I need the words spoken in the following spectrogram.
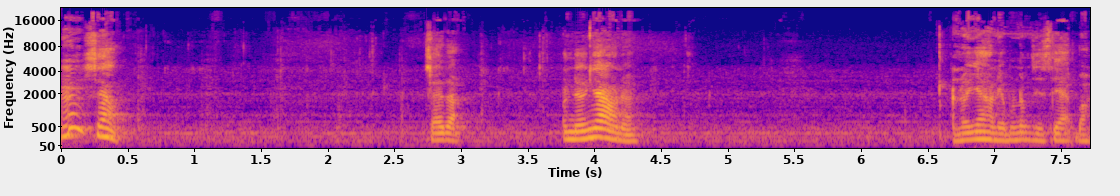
อืมแซ่บใช่จ้ะอันยาวๆเนี่ย อันยาวๆเนี่ยมันน้ำสีแซ่บป่ะ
